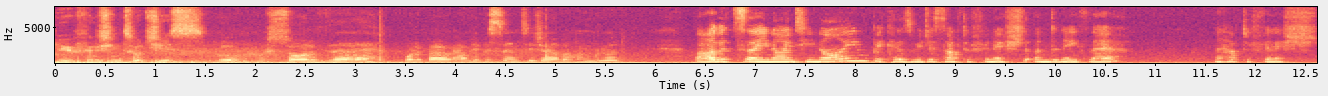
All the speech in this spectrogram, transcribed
Few finishing touches, but we're sort of there. What about how many percentage out of a hundred? I would say 99 because we just have to finish underneath there. I have to finish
